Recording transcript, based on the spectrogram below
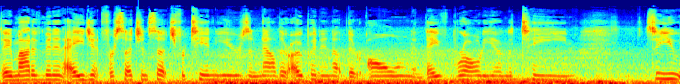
They might have been an agent for such and such for 10 years and now they're opening up their own and they've brought in a team. So you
